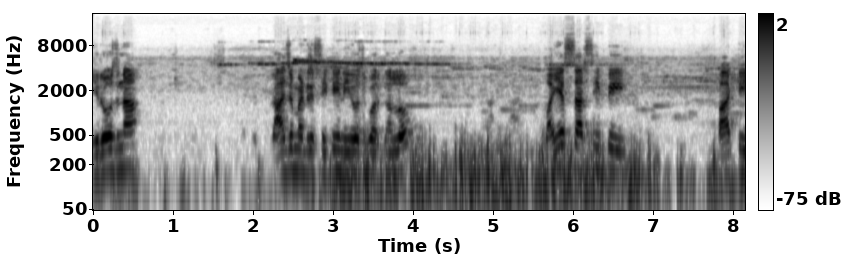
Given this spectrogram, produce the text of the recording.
ఈ రోజున రాజమండ్రి సిటీ నియోజకవర్గంలో వైఎస్ఆర్సిపి పార్టీ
